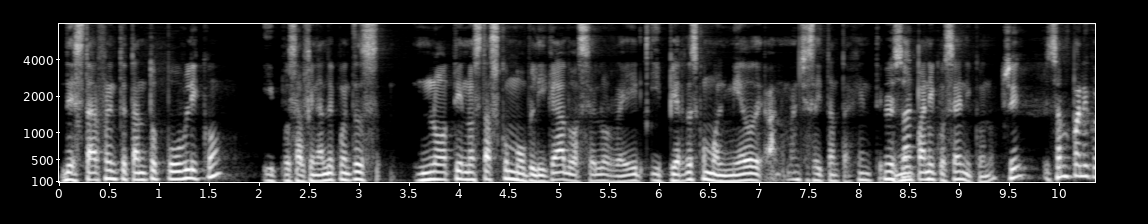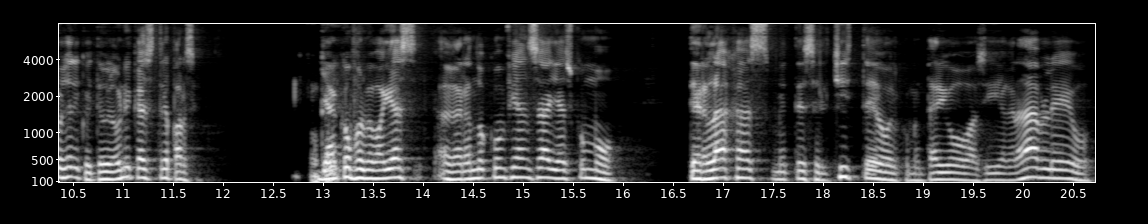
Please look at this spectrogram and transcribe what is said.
de estar frente a tanto público y pues al final de cuentas no, no estás como obligado a hacerlo reír y pierdes como el miedo de, ah, no manches, hay tanta gente. Es un pánico escénico, ¿no? Sí, es un pánico escénico y la única es treparse. Ya conforme vayas agarrando confianza, ya es como te relajas, metes el chiste o el comentario así agradable o,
